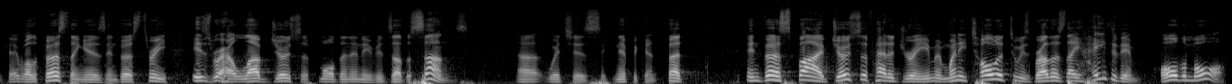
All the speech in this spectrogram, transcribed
Okay, well, the first thing is in verse 3 Israel loved Joseph more than any of his other sons, uh, which is significant. But in verse 5, Joseph had a dream, and when he told it to his brothers, they hated him all the more.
